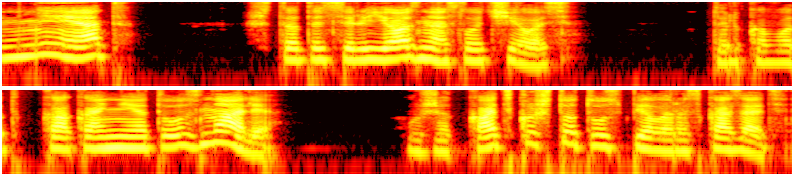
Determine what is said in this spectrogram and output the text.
Нет, что-то серьезное случилось. Только вот как они это узнали? Уже Катька что-то успела рассказать.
